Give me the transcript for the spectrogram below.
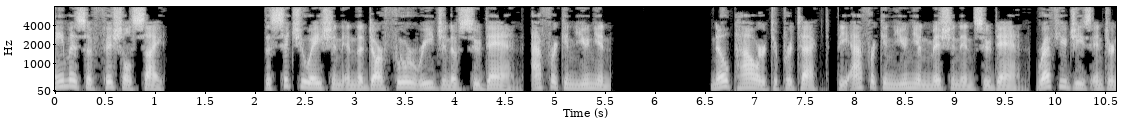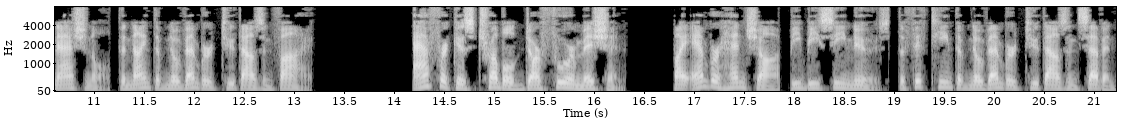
AMIS official site The situation in the Darfur region of Sudan, African Union No Power to Protect, the African Union Mission in Sudan, Refugees International, 9 November 2005. Africa's Troubled Darfur Mission, by Amber Henshaw, BBC News, 15 November 2007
